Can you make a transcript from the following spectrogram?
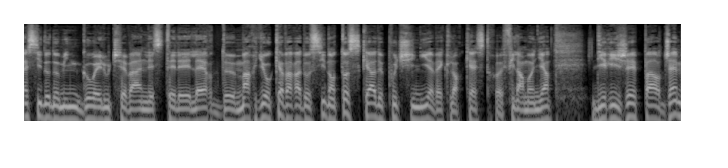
Placido Domingo et Lucevan, les stélés, l'air de Mario Cavaradossi dans Tosca de Puccini avec l'orchestre Philharmonia, dirigé par James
